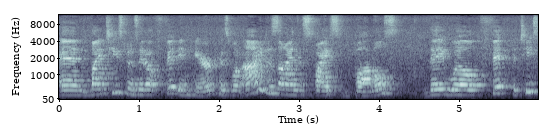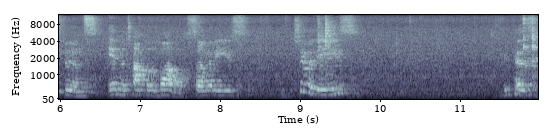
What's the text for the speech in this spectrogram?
And my teaspoons, they don't fit in here, because when I design the spice bottles, they will fit the teaspoons in the top of the bottle. So I'm going to use two of these because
